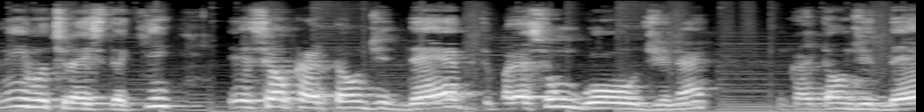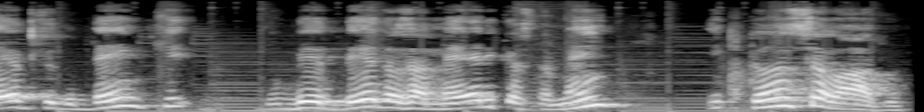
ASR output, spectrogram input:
nem vou tirar esse daqui, esse é o cartão de débito, parece um Gold, né? Um cartão de débito do Bank, do BB das Américas também, e cancelado.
